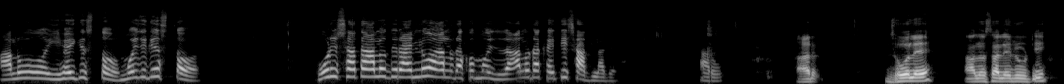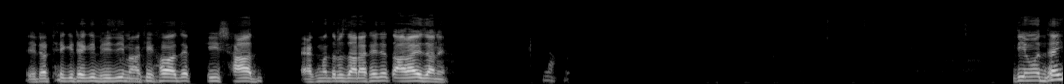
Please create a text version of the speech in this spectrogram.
আলু ই হয়ে গেছ তো মজে গেছ তো। ভুড়ির সাথে আলু দিয়ে রাখলেও আলুটা খুব মজে আলুটা খাইতে স্বাদ লাগে। আরও। আর ঝোলে আলু চালের রুটি এটা ঠেকি ঠেকি ভিজি মাখি খাওয়া যে কি স্বাদ? একমাত্র যারা খেয়েছে তারাই জানে। ইতিমধ্যেই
